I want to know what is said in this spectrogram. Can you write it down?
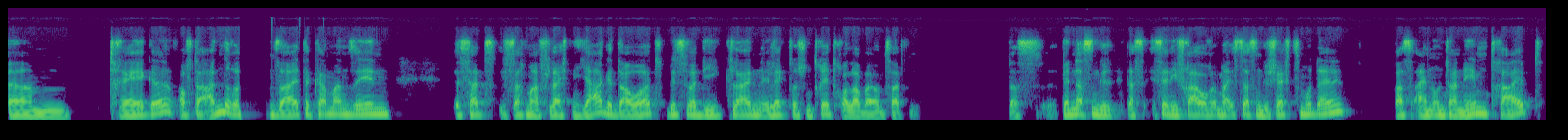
ähm, träge. Auf der anderen Seite kann man sehen, es hat, ich sag mal, vielleicht ein Jahr gedauert, bis wir die kleinen elektrischen Tretroller bei uns hatten. Das, wenn das ein, das ist ja die Frage auch immer, ist das ein Geschäftsmodell? Was ein Unternehmen treibt?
